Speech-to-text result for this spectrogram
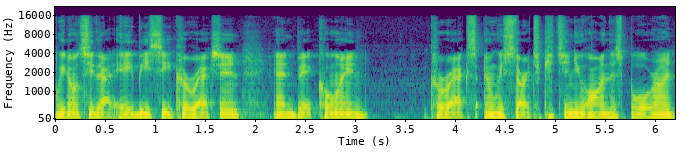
we don't see that ABC correction and Bitcoin corrects and we start to continue on this bull run.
